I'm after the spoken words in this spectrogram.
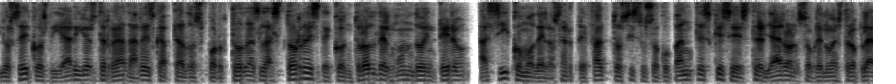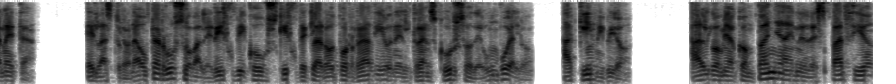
los ecos diarios de radares captados por todas las torres de control del mundo entero, así como de los artefactos y sus ocupantes que se estrellaron sobre nuestro planeta. El astronauta ruso Valery Vygotsky declaró por radio en el transcurso de un vuelo. Aquí me vio. Algo me acompaña en el espacio,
